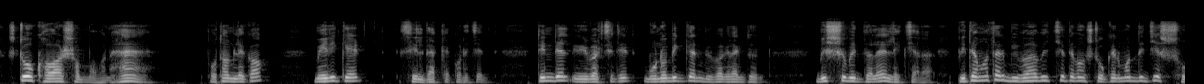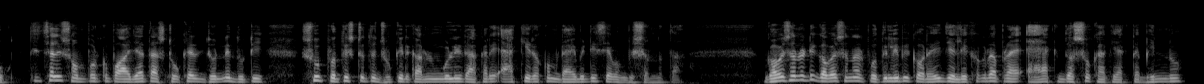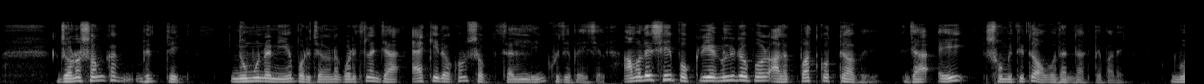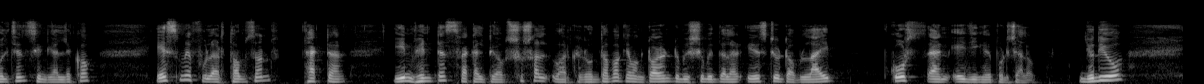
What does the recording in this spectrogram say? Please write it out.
স্ট্রোক হওয়ার সম্ভাবনা হ্যাঁ প্রথম লেখক মেরিকেট সিল ব্যাখ্যা করেছেন। টিন্ডেল ইউনিভার্সিটির মনোবিজ্ঞান বিভাগের একজন বিশ্ববিদ্যালয়ের লেকচারার পিতামাতার বিবাহ বিচ্ছেদ এবং স্ট্রোকের মধ্যে যে শক্তিশালী সম্পর্ক পাওয়া যায় তা স্ট্রোকের জন্য দুটি সুপ্রতিষ্ঠিত ঝুঁকির কারণগুলির আকারে একই রকম ডায়াবেটিস এবং বিষণ্ণতা। গবেষণাটি গবেষণার প্রতিলিপি করে যে লেখকরা প্রায় এক দশক আগে একটা ভিন্ন জনসংখ্যা ভিত্তিক নমুনা নিয়ে পরিচালনা করেছিলেন, যা একই রকম শক্তিশালী লিঙ্ক খুঁজে পেয়েছিল। আমাদের সেই প্রক্রিয়াগুলির ওপর আলোকপাত করতে হবে, যা এই সমিতিতে অবদান রাখতে পারে, বলছেন সিনিয়র লেখক Esme Fuller Thomson, factor, Inwentash faculty of social ওয়ার্কের অধ্যাপক এবং টরন্টো বিশ্ববিদ্যালয়ের institute of life, course and এজিংয়ের পরিচালক। যদিও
